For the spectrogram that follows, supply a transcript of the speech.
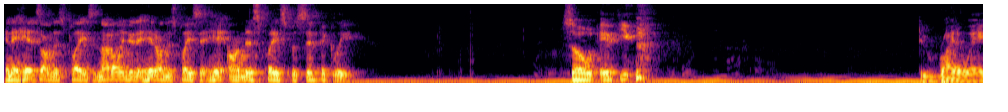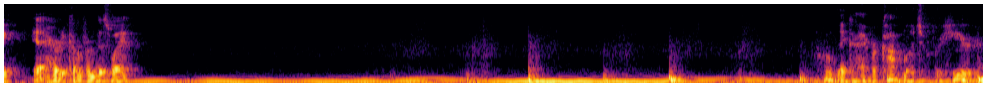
and it hits on this place. And not only did it hit on this place, it hit on this place specifically. So if you. Dude, right away, it heard it come from this way. I don't think I ever caught much over here.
